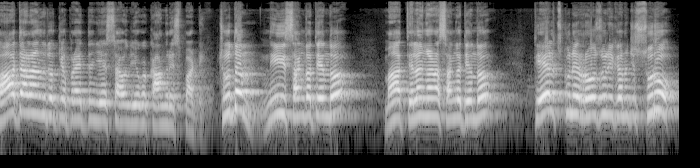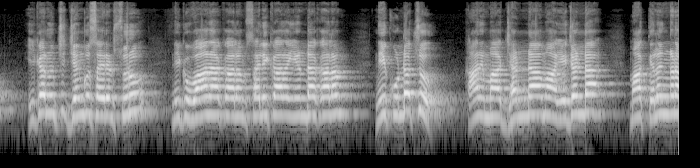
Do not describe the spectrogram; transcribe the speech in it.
పాతాళానికి దొక్కే ప్రయత్నం చేస్తూ ఉంది ఈ యొక్క కాంగ్రెస్ పార్టీ. చూద్దాం నీ సంగతి ఏందో మా తెలంగాణ సంగతి ఏందో. తేల్చుకునే రోజులు ఇక నుంచి సురు. ఇక నుంచి జంగు సైరెంట్ సురు. నీకు వానాకాలం చలికాలం ఎండాకాలం నీకు ఉండొచ్చు. కానీ మా జెండా మా ఎజెండా మా తెలంగాణ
